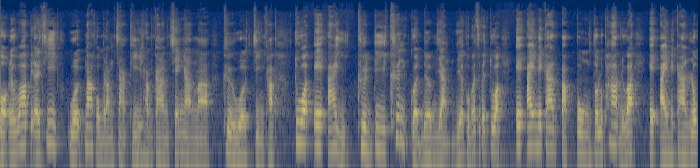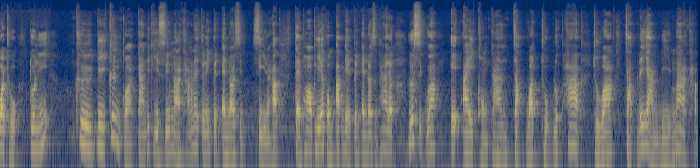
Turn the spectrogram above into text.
บอกเลยว่าเป็นอะไรที่เวิร์กมากผมหลังจากพีทำการใช้งานมาคือเวิร์กจริงครับ ตัว AI คือดีขึ้นกว่าเดิมอย่างเยอะผมว่าจะเป็นตัว AI ในการปรับปรุงตัวรูปภาพหรือว่า AI ในการลบวัตถุ ตัวนี้คือดีขึ้นกว่าการที่พีซื้อมาครั้งแรกตัวนี้เป็น Android 14 นะครับ แต่พอพีผมอัปเดตเป็น Android 15 แล้วรู้สึกว่า AI ของการจับวัตถุรูปภาพ ถือว่าจับได้อย่างดีมากครับ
